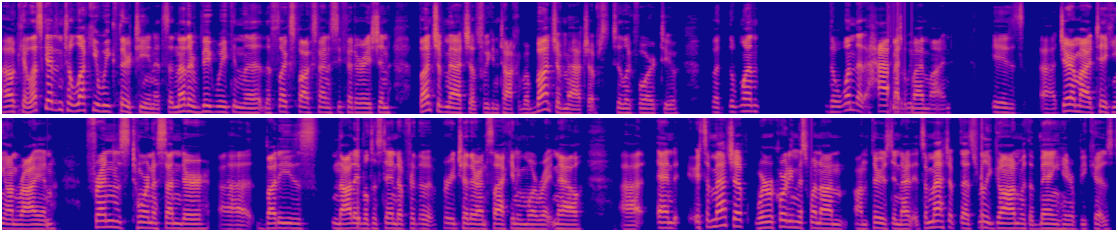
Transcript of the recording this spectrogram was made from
Okay, let's get into Lucky Week 13. It's another big week in the, the Flex Fox Fantasy Federation. Bunch of matchups we can talk about. A bunch of matchups to look forward to. But the one the one that has in my mind is uh, Jeremiah taking on Ryan. Friends torn asunder. Uh, buddies not able to stand up for the for each other on Slack anymore right now. Uh, and it's a matchup. We're recording this one on on Thursday night. It's a matchup that's really gone with a bang here because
